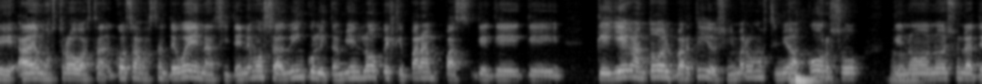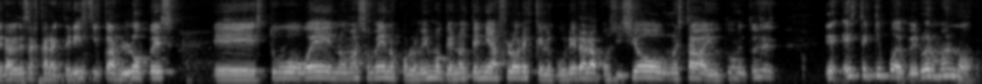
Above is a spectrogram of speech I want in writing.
eh, ha demostrado bastan- cosas bastante buenas. Y tenemos a Víncula y también López que paran, que, que, que, que llegan todo el partido. Sin embargo, hemos tenido a Corso, que no, no es un lateral de esas características. López eh, estuvo bueno, más o menos, por lo mismo que no tenía Flores que le cubriera la posición, no estaba YouTube. Entonces, e- este equipo de Perú, hermano,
